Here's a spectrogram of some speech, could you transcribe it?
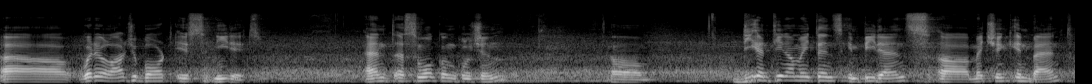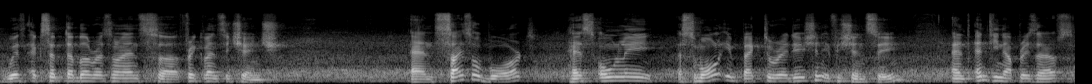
uh, where a larger board is needed. And a small conclusion, uh, the antenna maintains impedance uh, matching in band with acceptable resonance uh, frequency change. And size of board has only a small impact to radiation efficiency and antenna preserves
